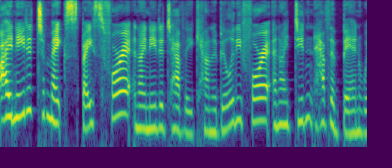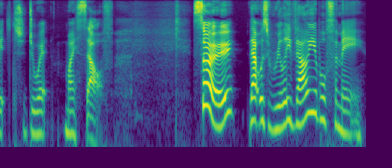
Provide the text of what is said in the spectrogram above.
I needed to make space for it and I needed to have the accountability for it and I didn't have the bandwidth to do it myself. So, that was really valuable for me.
